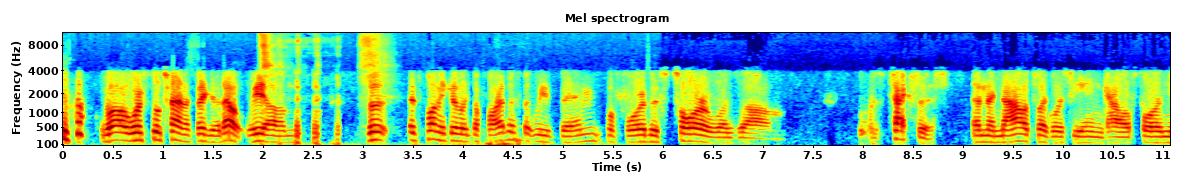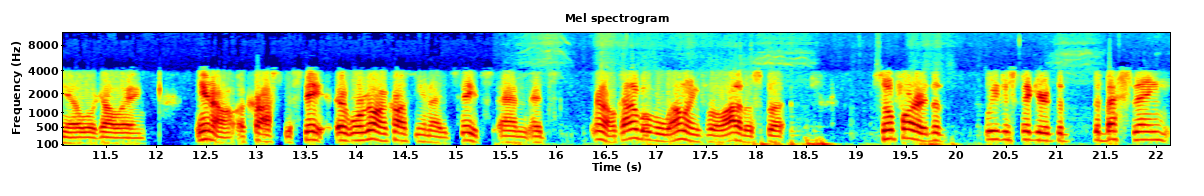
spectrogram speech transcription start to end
well, we're still trying to figure it out. We um, the it's funny because like the farthest that we've been before this tour was um was Texas, and then now it's like we're seeing California. We're going, you know, across the state. Uh, we're going across the United States, and it's you know kind of overwhelming for a lot of us. But so far, the we just figured the the best thing.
